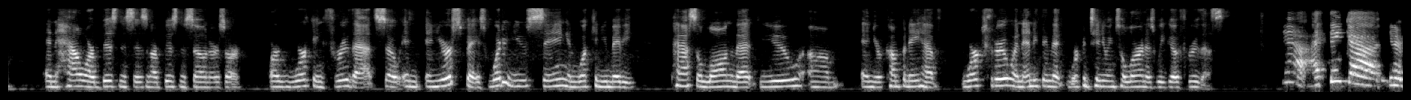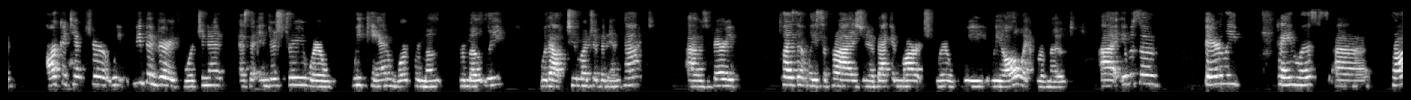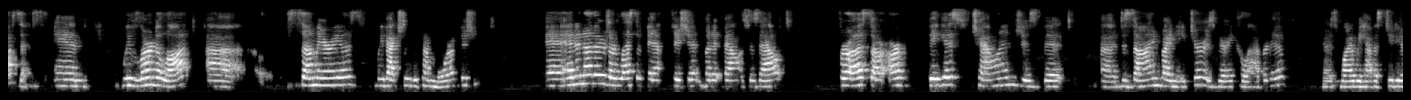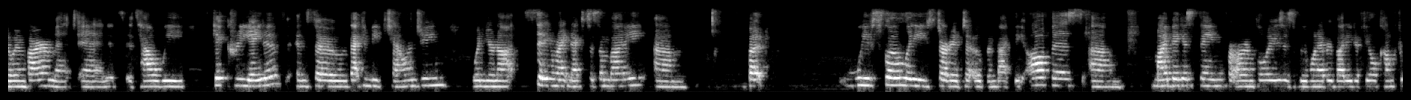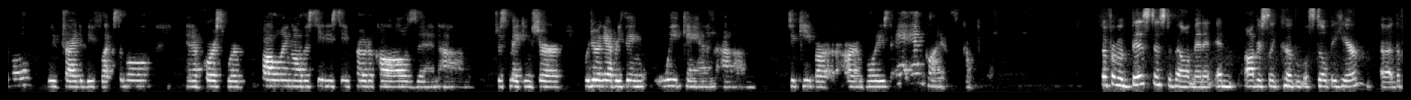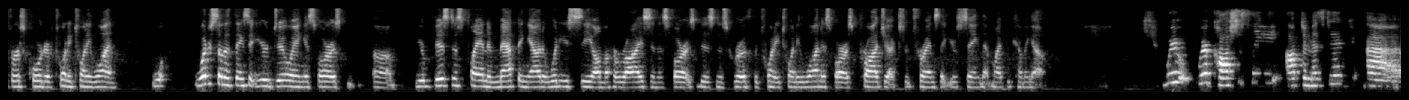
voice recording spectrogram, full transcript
and how our businesses and our business owners are, are working through that. So, in, in your space, what are you seeing and what can you maybe pass along that you um, and your company have worked through and anything that we're continuing to learn as we go through this? Yeah, I think, uh, you know, architecture, we, we've been very fortunate as an industry where we can work remote remotely without too much of an impact. I was very pleasantly surprised, you know, back in March where we, we all went remote. Uh, it was a fairly painless uh, process and we've learned a lot. Uh, some areas we've actually become more efficient and, in others are less efficient, but it balances out. For us, our, our biggest challenge is that uh, design by nature is very collaborative. That's why we have a studio environment, and it's, it's how we get creative. And so that can be challenging when you're not sitting right next to somebody. Um, but we've slowly started to open back the office. Um, my biggest thing for our employees is we want everybody to feel comfortable. We've tried to be flexible. And of course, we're following all the CDC protocols and um, just making sure we're doing everything we can um, to keep our, our employees and clients comfortable. So from a business development, and, and obviously COVID will still be here, uh, the first quarter of 2021, what, are some of the things that you're doing as far as uh, your business plan and mapping out and what do you see on the horizon as far as business growth for 2021 as far as projects or trends that you're seeing that might be coming up we're we're cautiously optimistic. Uh,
